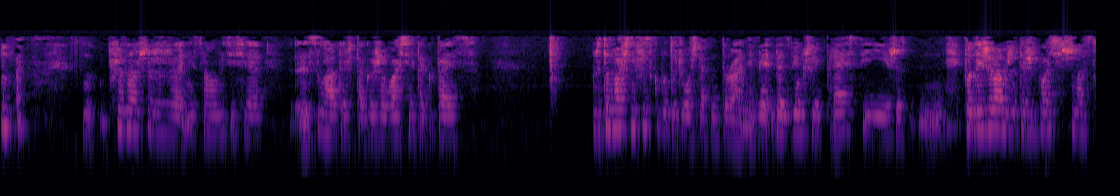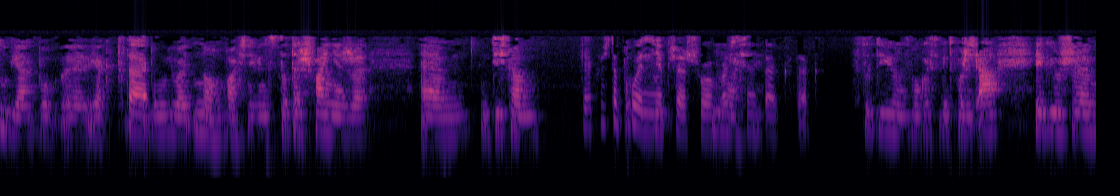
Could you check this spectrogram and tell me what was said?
Przyznam szczerze, że niesamowicie się y, słucha też tego, że właśnie tak bez że to właśnie wszystko potoczyło się tak naturalnie, bez większej presji, że podejrzewam, że też byłaś jeszcze na studiach, bo e, jak Tak. bo mówiła, no właśnie, więc to też fajnie, że em, gdzieś tam Jakoś to płynnie przeszło No właśnie, właśnie. tak, tak. Studiując mogłaś sobie tworzyć. A jak już e,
